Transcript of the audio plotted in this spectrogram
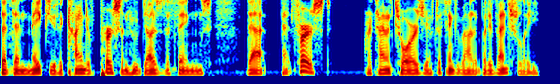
that then make you the kind of person who does the things that at first are kind of chores. You have to think about it, but eventually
